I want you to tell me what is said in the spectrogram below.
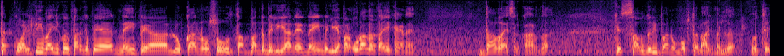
ਤਾਂ ਕੁਆਲਿਟੀ ਵਾਈਜ਼ ਕੋਈ ਫ਼ਰਕ ਪਿਆ ਨਹੀਂ ਪਿਆ। ਲੋਕਾਂ ਨੂੰ ਸਹੂਲਤਾਂ ਵੱਧ ਮਿਲੀਆਂ ਨੇ, ਨਹੀਂ ਮਿਲੀਆਂ, ਪਰ ਉਹਨਾਂ ਦਾ ਤਾਂ ਇਹ ਕਹਿਣਾ ਹੈ ਦਾਵਾ ਹੈ ਸਰਕਾਰ ਦਾ ਕਿ ਸਭ ਗਰੀਬਾਂ ਨੂੰ ਮੁਫਤ ਇਲਾਜ ਮਿਲਦਾ ਉੱਥੇ।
